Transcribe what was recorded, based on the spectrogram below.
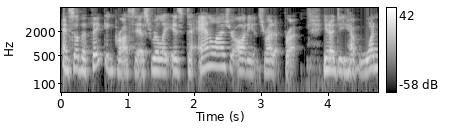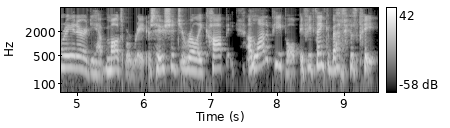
And so the thinking process really is to analyze your audience right up front. You know, do you have one reader or do you have multiple readers? Who should you really copy? A lot of people, if you think about this, Pete,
